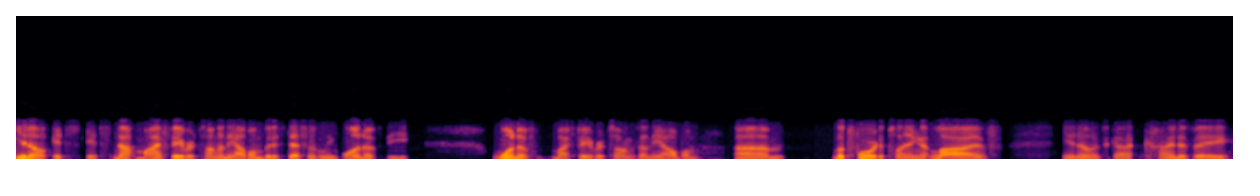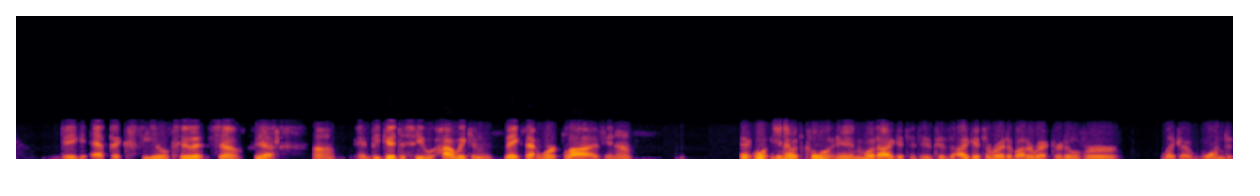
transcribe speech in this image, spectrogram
you know, it's it's not my favorite song on the album, but it's definitely one of the one of my favorite songs on the album. Um, look forward to playing it live. You know, it's got kind of a big epic feel to it. So yeah, uh, it'd be good to see how we can make that work live. You know. It, well, you know, it's cool in what I get to do because I get to write about a record over like a one to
